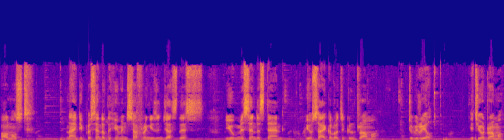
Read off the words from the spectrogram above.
Almost ninety percent of the human suffering is in just this. You misunderstand your psychological drama to be real. It's your drama.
